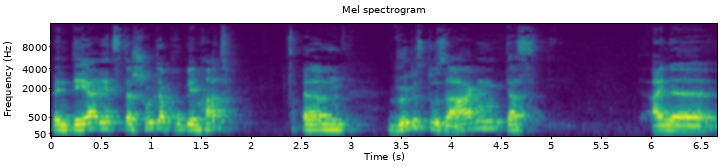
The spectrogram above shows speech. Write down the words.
wenn der jetzt das Schulterproblem hat, ähm, würdest du sagen, dass eine,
